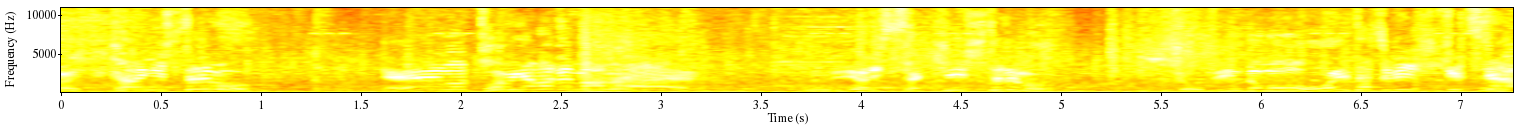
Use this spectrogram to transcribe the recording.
と引き換えにしてでもエレンを扉まで守れ。無理やり接近してでも巨人どもを俺たちに引きつけろ。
